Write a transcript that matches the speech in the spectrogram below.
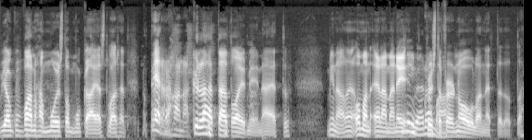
jonkun vanhan muiston mukaan ja sitten vaan se, että no perhana, kyllähän tämä toimii näin, että minä olen oman elämäni Nimenomaan. Christopher Nolan, että tota.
